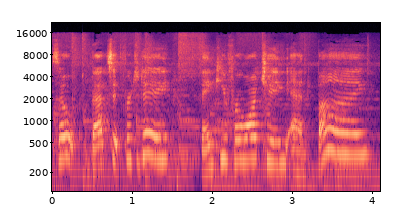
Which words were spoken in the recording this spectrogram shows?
So that's it for today. Thank you for watching and bye!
